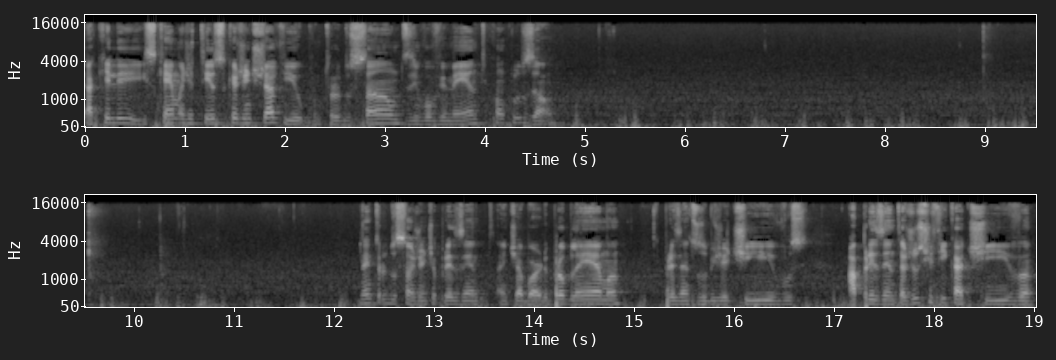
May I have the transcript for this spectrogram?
aquele esquema de texto que a gente já viu, com introdução, desenvolvimento e conclusão. Na introdução a gente apresenta, a gente aborda o problema, apresenta os objetivos, apresenta a justificativa,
